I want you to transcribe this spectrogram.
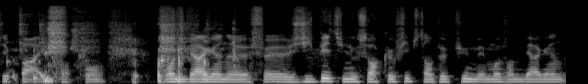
c'est pareil, franchement. Van Bergen, euh, JP, tu nous sors que Flips, t'en peux plus, mais moi, Van Bergen.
